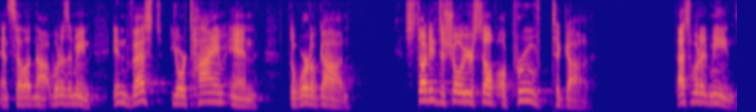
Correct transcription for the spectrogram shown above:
and sell it not. What does it mean? Invest your time in the Word of God. Study to show yourself approved to God. That's what it means.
